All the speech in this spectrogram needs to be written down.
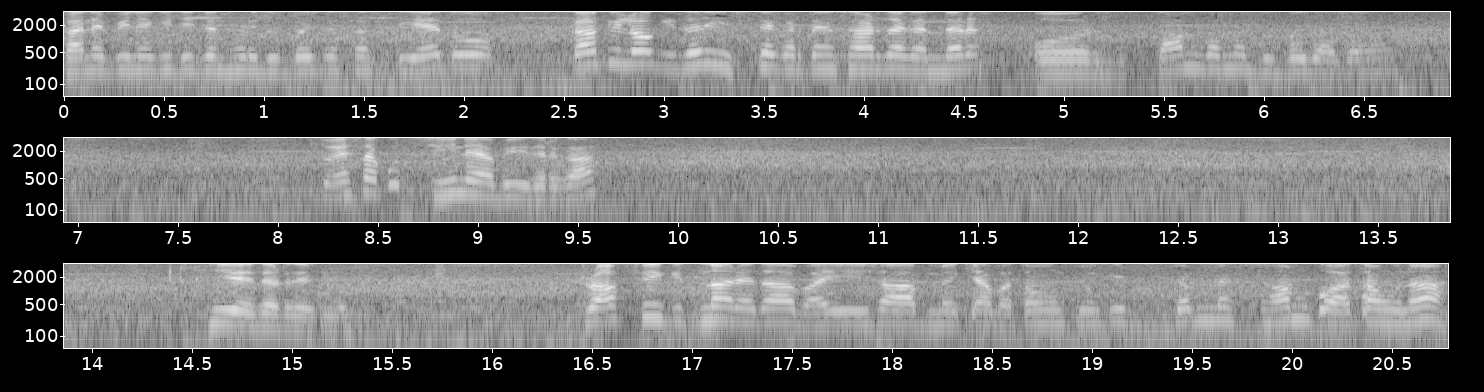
खाने पीने की चीज़ें थोड़ी दुबई से सस्ती है तो काफ़ी लोग इधर ही स्टे करते हैं शारजा के अंदर और काम करने दुबई जाते हैं। तो ऐसा कुछ सीन है अभी इधर का। ये इधर देख लो। ट्रैफ़िक इतना रहता भाई साहब, मैं क्या बताऊँ? क्योंकि जब मैं शाम को आता हूँ ना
